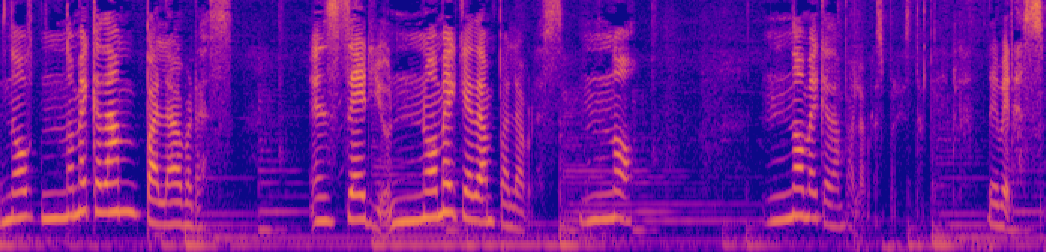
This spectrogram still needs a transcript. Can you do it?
no, no me quedan palabras. En serio, no me quedan palabras. No. No me quedan palabras para esta película. De veras.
